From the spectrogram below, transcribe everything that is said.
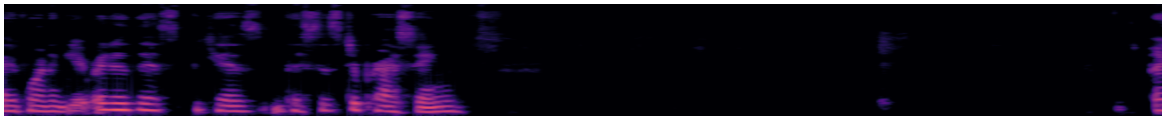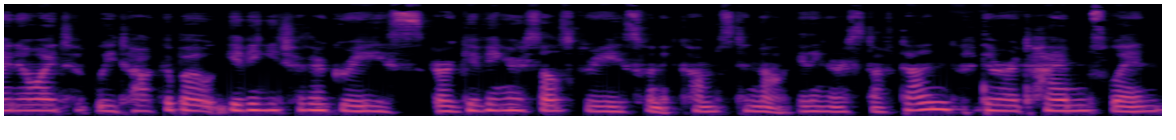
I want to get rid of this because this is depressing. I know I t- we talk about giving each other grace or giving ourselves grace when it comes to not getting our stuff done. There are times when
